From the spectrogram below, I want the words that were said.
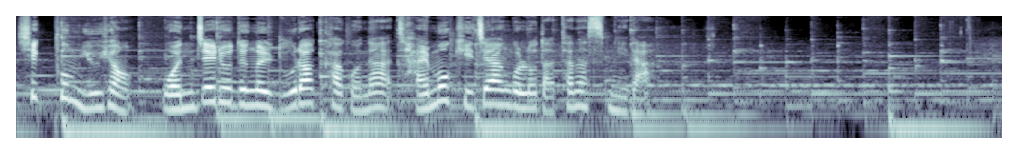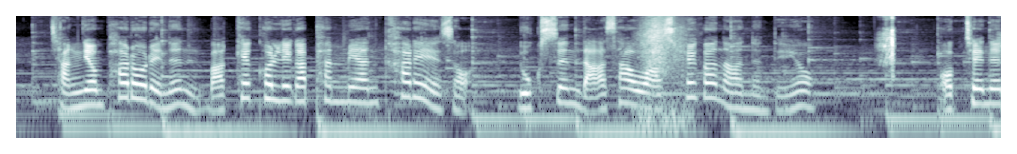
식품 유형, 원재료 등을 누락하거나 잘못 기재한 걸로 나타났습니다. 작년 8월에는 마켓컬리가 판매한 카레에서 녹슨 나사와 쇠가 나왔는데요. 업체는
